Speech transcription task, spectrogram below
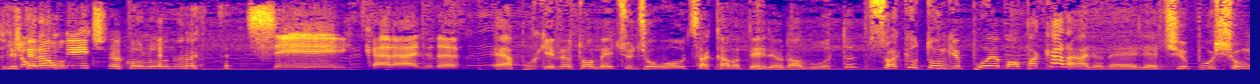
Literalmente na coluna. Sei, caralho, né? É, porque eventualmente o John Oates acaba perdendo a luta, só que o Tong Po é mal pra caralho, né? Ele é tipo o Chong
